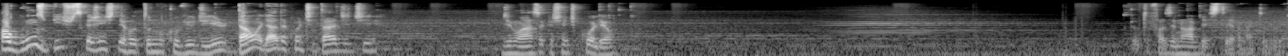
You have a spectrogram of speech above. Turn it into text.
alguns bichos que a gente derrotou no Covil de Ir, dá uma olhada na quantidade de, de massa que a gente colheu. Eu tô fazendo uma besteira, mas tudo bem.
